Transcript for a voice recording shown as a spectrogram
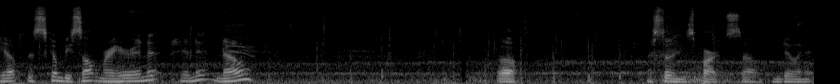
Yep. This is going to be something right here, isn't it? Isn't it? No? Oh. I still need these parts, so I'm doing it.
